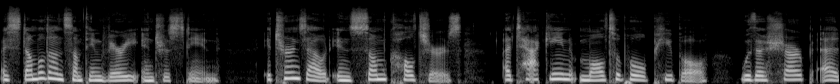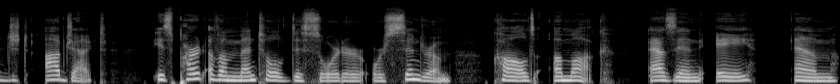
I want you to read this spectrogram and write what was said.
I stumbled on something very interesting. It turns out in some cultures, attacking multiple people with a sharp edged object is part of a mental disorder or syndrome called amok, as in A M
